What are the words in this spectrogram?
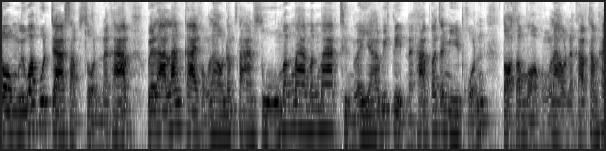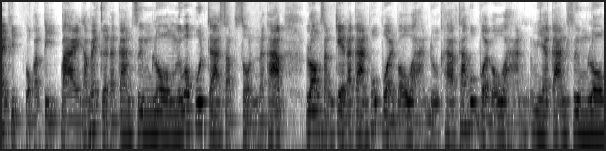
ลงหรือว่าพูดจาสับสนนะครับ เวลาร่างกายของเราน้ำตาลสูงมากๆมากๆ ถึงระยะวิกฤตนะครับ ก็จะมีผลต่อสมองของเรานะครับทำให้ผิดปกติไปทำให้เกิดอาการซึมลง หรือว่าพูดจาสับสนนะครับ ลองสังเกตอาการผู้ป่วยเบาหวานดูครับ ถ้าผู้ป่วยเบาหวานมีอาการซึมลง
